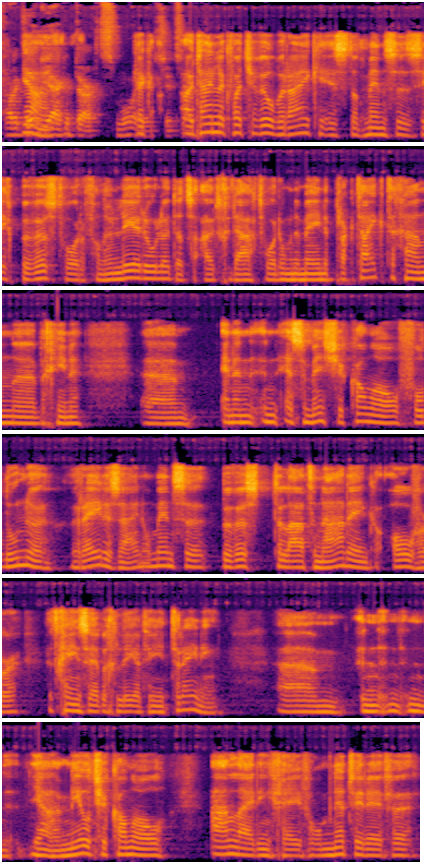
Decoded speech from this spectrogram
Had ik ja, niet aan gedacht. is mooi. Kijk, uiteindelijk wat je wil bereiken is dat mensen zich bewust worden van hun leerdoelen. Dat ze uitgedaagd worden om ermee in de praktijk te gaan uh, beginnen. Ehm, en een, een sms'je kan al voldoende reden zijn om mensen bewust te laten nadenken over hetgeen ze hebben geleerd in je training. Um, een, een, ja, een mailtje kan al aanleiding geven om net weer even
